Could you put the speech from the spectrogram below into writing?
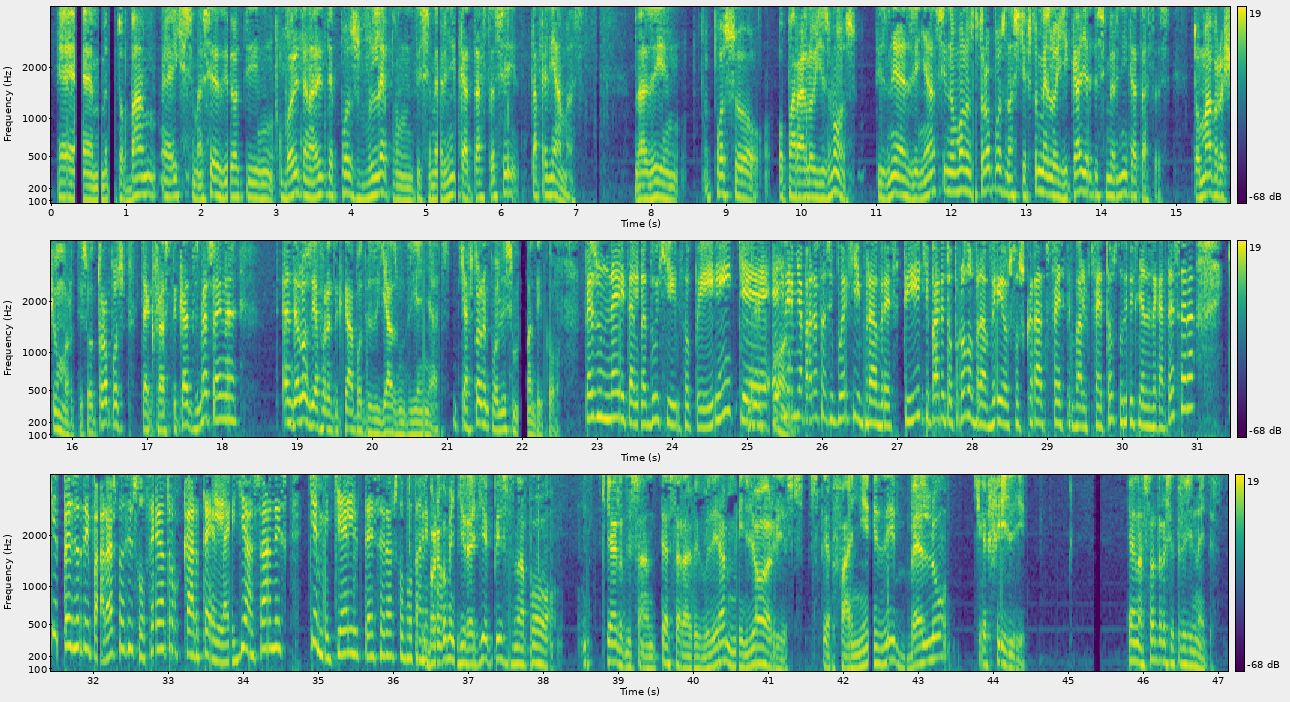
ε, με το BAM ε, έχει σημασία διότι μπορείτε να δείτε πώς βλέπουν τη σημερινή κατάσταση τα παιδιά μας. Δηλαδή πόσο ο παραλογισμός της νέας γενιάς είναι ο μόνος τρόπος να σκεφτούμε λογικά για τη σημερινή κατάσταση. Το μαύρο χιούμορ της. Ο τρόπος, τα εκφραστικά της μέσα είναι εντελώς διαφορετικά από τη δικιά μου της γενιάς. Και αυτό είναι πολύ σημαντικό. Παίζουν νέοι ταλαντούχοι ηθοποιοί και λοιπόν. είναι μια παράσταση που έχει βραβευτεί. Έχει πάρει το πρώτο βραβείο στο Scratch Festival φέτος, το 2014, και παίζεται η παράσταση στο θέατρο Καρτέλα. Γεια Σάνη και Μικέλη 4 στο Βοτανικό. Την προηγούμενη Κυριακή επίσης να πω κέρδισαν τέσσερα βιβλία Μιλιόρη, Στεφανίδη, Μπέλου και Φίλοι. Ένας άντρας και τρεις γυναίκες.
